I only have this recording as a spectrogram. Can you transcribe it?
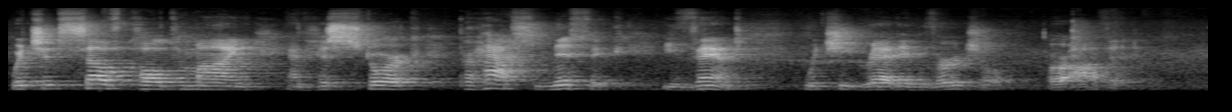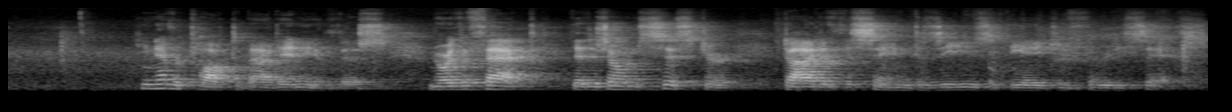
which itself called to mind an historic, perhaps mythic event which he'd read in Virgil or Ovid. He never talked about any of this, nor the fact that his own sister died of the same disease at the age of 36.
